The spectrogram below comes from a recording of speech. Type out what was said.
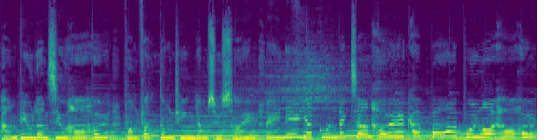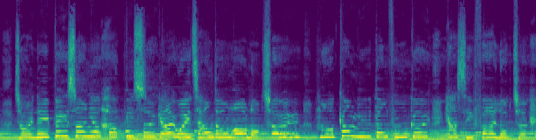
談漂亮笑下去，仿佛冬天饮雪水。被你一贯的赞许，却不配爱下去。在你悲伤一刻，必须解慰，找到我乐趣。我甘于当副居，也是快乐着唏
